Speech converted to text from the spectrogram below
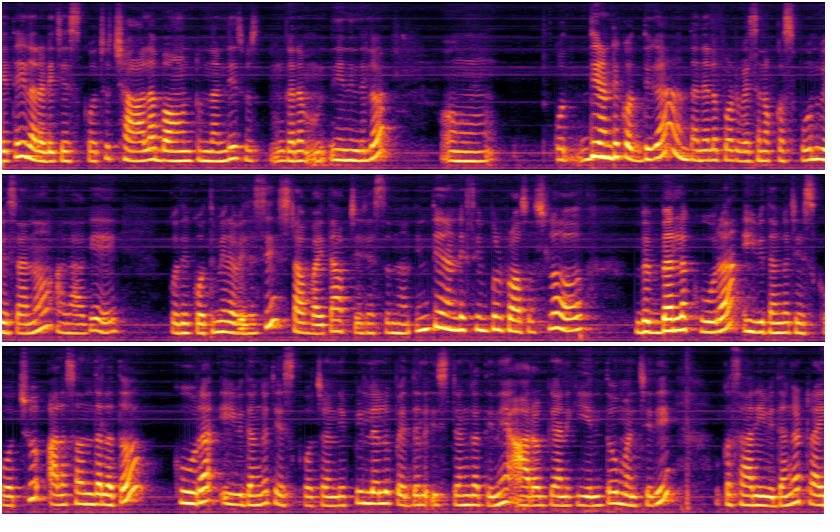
అయితే ఇలా రెడీ చేసుకోవచ్చు. చాలా బాగుంటుందండి. గరం నేను ఇందులో కొద్ది అంటే కొద్దిగా ధనియాల పౌడర్ వేసాను. ఒక స్పూన్ వేసాను. అలాగే కొద్దిగా కొత్తిమీర వేసేసి స్టవ్ అయితే ఆఫ్ చేసేస్తున్నాను. ఇంతేనండి సింపుల్ ప్రాసెస్లో బెబ్బెర్ల కూర ఈ విధంగా చేసుకోవచ్చు. అలసందలతో కూర ఈ విధంగా చేసుకోవచ్చు అండి పిల్లలు పెద్దలు ఇష్టంగా తినే ఆరోగ్యానికి ఎంతో మంచిది. ఒకసారి ఈ విధంగా ట్రై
